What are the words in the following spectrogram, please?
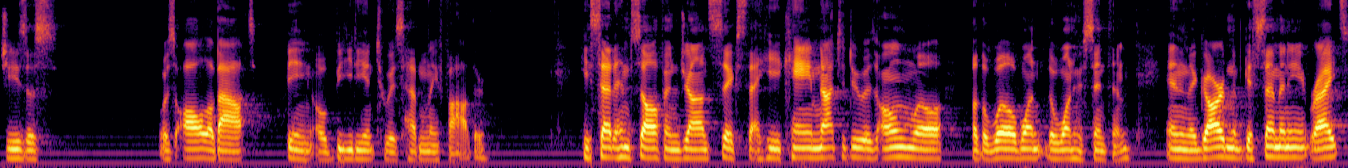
Jesus was all about being obedient to his heavenly Father. He said himself in John 6 that he came not to do his own will, but the will of one, the one who sent him. And in the Garden of Gethsemane, right?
